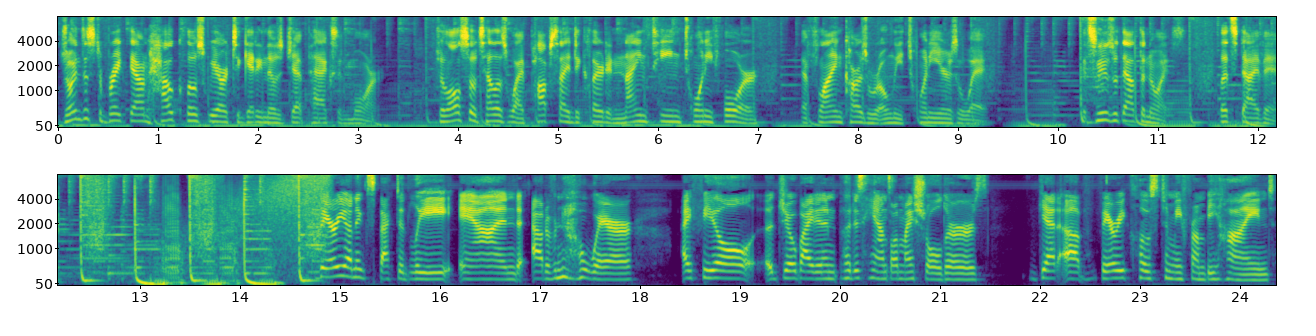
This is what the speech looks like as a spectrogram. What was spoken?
joins us to break down how close we are to getting those jetpacks and more. She'll also tell us why PopSci declared in 1924 that flying cars were only 20 years away. It's news without the noise. Let's dive in. Very unexpectedly and out of nowhere, I feel uh, Joe Biden put his hands on my shoulders, get up very close to me from behind,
